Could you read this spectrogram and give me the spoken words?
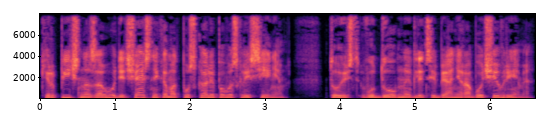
Кирпич на заводе частникам отпускали по воскресеньям, то есть в удобное для тебя нерабочее время.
